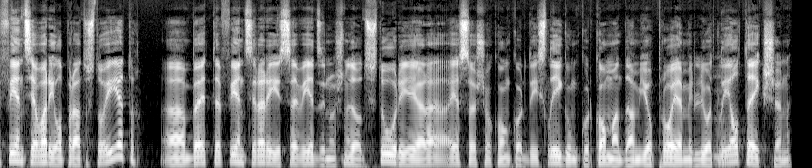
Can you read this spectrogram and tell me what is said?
F1 jau arī labprāt uz to ietu, uh, bet F1 ir arī sevi iedzinuši nedaudz stūrī ar esošo konkordijas līgumu, kur komandām joprojām ir ļoti mm. liela teikšana.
